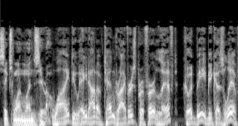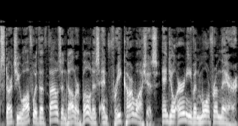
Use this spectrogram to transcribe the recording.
1-800-400-6110. Why do 8 out of 10 drivers prefer Lyft? Could be because Lyft starts you off with a $1,000 bonus and free car washes, and you'll earn even more from there.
